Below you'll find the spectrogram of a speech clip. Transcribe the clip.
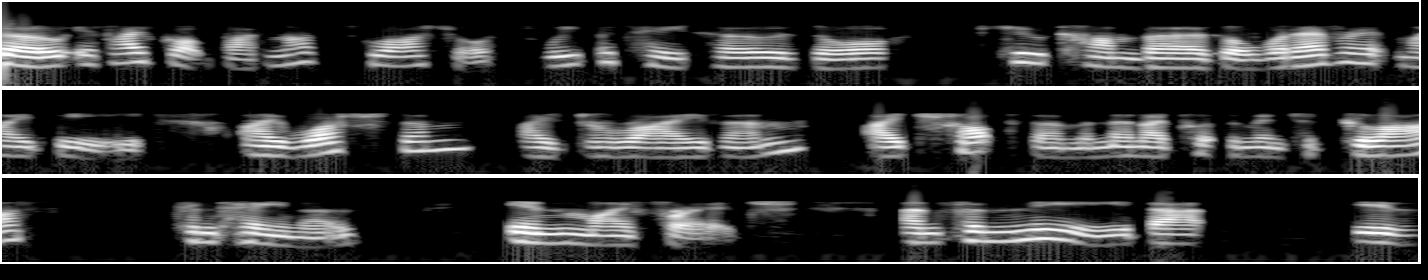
So if I've got butternut squash or sweet potatoes or cucumbers or whatever it might be, I wash them, I dry them, I chop them, and then I put them into glass containers in my fridge. And for me, that is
